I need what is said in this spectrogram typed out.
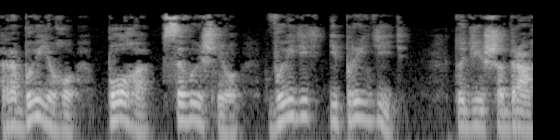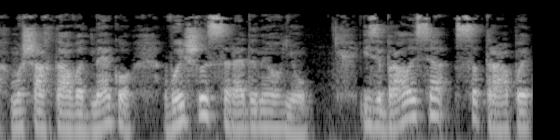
раби його, Бога Всевишнього, вийдіть і прийдіть. Тоді Шадрах, Мешах та Аведнего вийшли з середини огню. І зібралися сатрапи,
